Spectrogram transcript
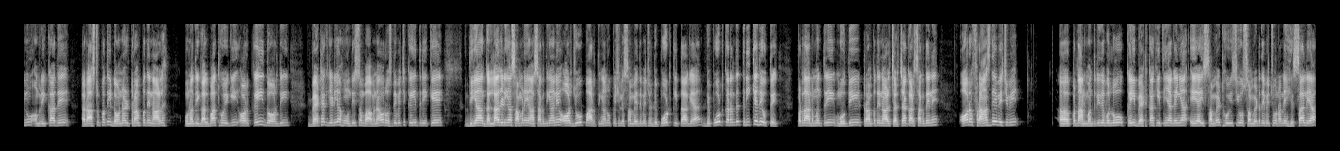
ਨੂੰ ਅਮਰੀਕਾ ਦੇ ਰਾਸ਼ਟਰਪਤੀ ਡੋਨਲਡ ਟਰੰਪ ਦੇ ਨਾਲ ਉਹਨਾਂ ਦੀ ਗੱਲਬਾਤ ਹੋਏਗੀ ਔਰ ਕਈ ਦੌਰ ਦੀ ਬੈਠਕ ਜਿਹੜੀ ਆ ਹੋਣ ਦੀ ਸੰਭਾਵਨਾ ਔਰ ਉਸ ਦੇ ਵਿੱਚ ਕਈ ਤਰੀਕੇ ਦੀਆਂ ਗੱਲਾਂ ਜਿਹੜੀਆਂ ਸਾਹਮਣੇ ਆ ਸਕਦੀਆਂ ਨੇ ਔਰ ਜੋ ਭਾਰਤੀਆਂ ਨੂੰ ਪਿਛਲੇ ਸਮੇਂ ਦੇ ਵਿੱਚ ਡਿਪੋਰਟ ਕੀਤਾ ਗਿਆ ਡਿਪੋਰਟ ਕਰਨ ਦੇ ਤਰੀਕੇ ਦੇ ਉੱਤੇ ਪ੍ਰਧਾਨ ਮੰਤਰੀ ਮੋਦੀ, ਟਰੰਪ ਦੇ ਨਾਲ ਚਰਚਾ ਕਰ ਸਕਦੇ ਨੇ ਔਰ ਫਰਾਂਸ ਦੇ ਵਿੱਚ ਵੀ ਪ੍ਰਧਾਨ ਮੰਤਰੀ ਦੇ ਵੱਲੋਂ ਕਈ ਬੈਠਕਾਂ ਕੀਤੀਆਂ ਗਈਆਂ AI ਸਮਿਟ ਹੋਈ ਸੀ, ਉਹ ਸਮਿਟ ਦੇ ਵਿੱਚ ਉਹਨਾਂ ਨੇ ਹਿੱਸਾ ਲਿਆ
